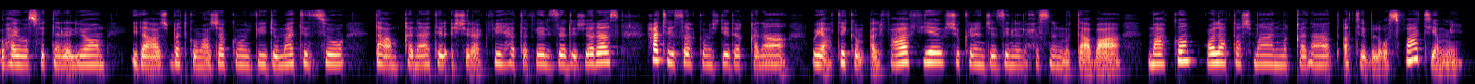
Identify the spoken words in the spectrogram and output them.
وهي وصفتنا لليوم. إذا عجبتكم وعجبكم الفيديو ما تنسوا دعم قناتي الاشتراك فيها تفعيل زر الجرس حتى يوصلكم جديد القناة ويعطيكم ألف عافية وشكرا جزيلا لحسن المتابعة. معكم علا طشمان من قناة أطيب الوصفات يمي.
